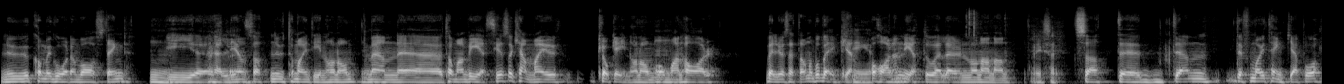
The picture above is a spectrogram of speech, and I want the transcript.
nu kommer Gordon vara avstängd mm. i eh, helgen, så att nu tar man inte in honom. Men eh, tar man WC så kan man ju plocka in honom om mm. man har väljer att sätta honom på bänken och har en Neto eller någon annan. Exakt. Så att eh, den, det får man ju tänka på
